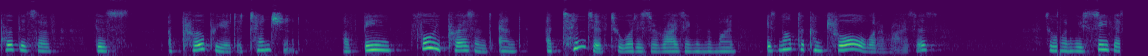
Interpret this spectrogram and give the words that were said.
purpose of this appropriate attention, of being fully present and attentive to what is arising in the mind, is not to control what arises. So when we see this,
